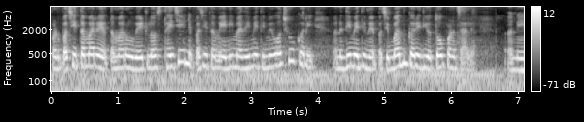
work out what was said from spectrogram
પણ પછી તમારે, તમારું વેટ લોસ થઈ જાય ને, પછી તમે એનીમાં ધીમે ધીમે ઓછું કરી અને ધીમે ધીમે પછી બંધ કરી દો તો પણ ચાલે. અને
